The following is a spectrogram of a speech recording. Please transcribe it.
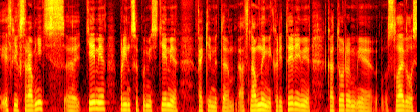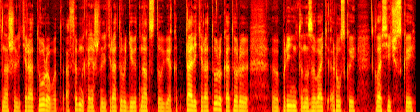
если их сравнить с э, теми принципами, с теми какими-то основными критериями, которыми славилась наша литература, вот особенно, конечно, литература XIX века, та литература, которую э, принято называть русской классической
